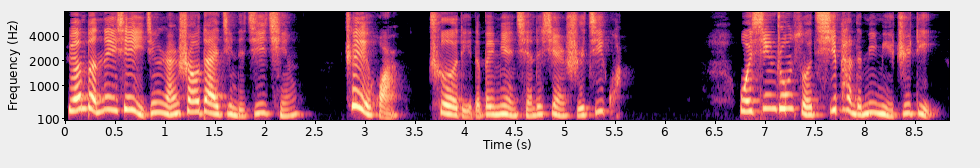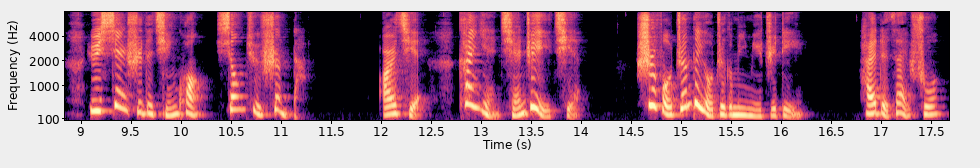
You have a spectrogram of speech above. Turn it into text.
原本那些已经燃烧殆尽的激情，这会儿彻底的被面前的现实击垮。我心中所期盼的秘密之地与现实的情况相距甚大，而且看眼前这一切，是否真的有这个秘密之地，还得再说。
